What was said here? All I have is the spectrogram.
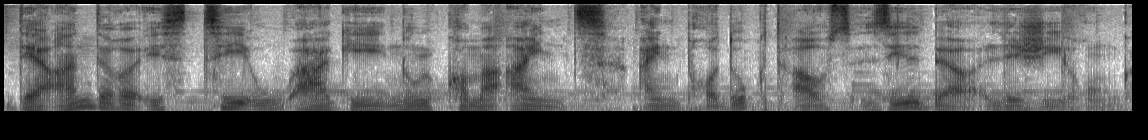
Der andere ist CuAg 0,1, ein Produkt aus Silberlegierung.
